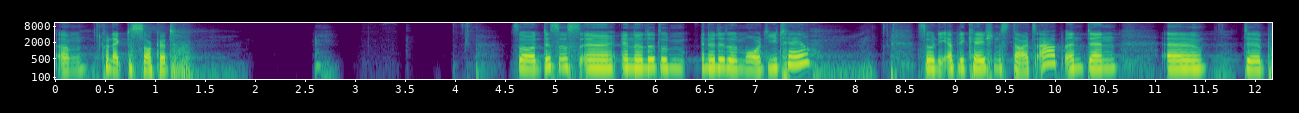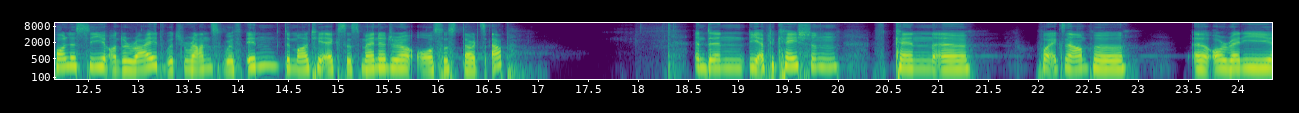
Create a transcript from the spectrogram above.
um, connect the socket. So this is uh, in a little in a little more detail. So the application starts up, and then uh, the policy on the right, which runs within the multi-access manager, also starts up. And then the application can, uh, for example, uh, already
